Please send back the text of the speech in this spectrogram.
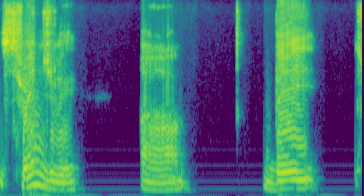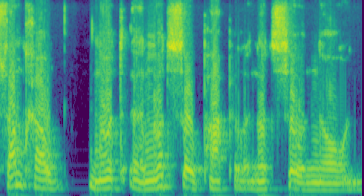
Strangely, uh, they somehow not uh, not so popular, not so known.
